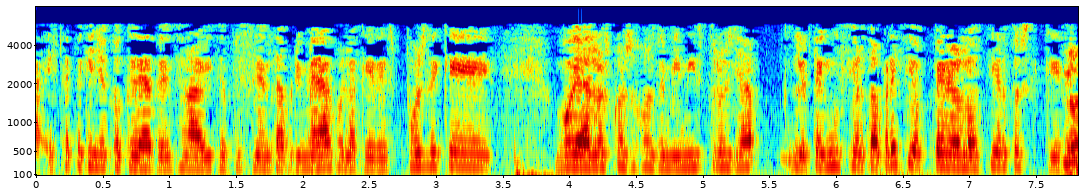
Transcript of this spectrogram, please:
este pequeño toque de atención a la vicepresidenta primera con la que después de que voy a los consejos de ministros ya le tengo un cierto aprecio, pero lo cierto es que no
